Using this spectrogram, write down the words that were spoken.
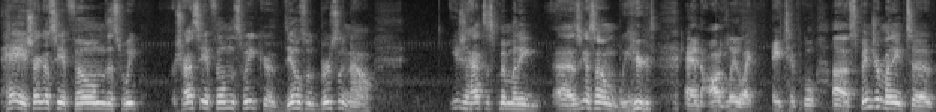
hey, should I go see a film this week? Or should I see a film this week or deals with Bruce Lee now? You just have to spend money. Uh, this is gonna sound weird and oddly like atypical. Uh, spend your money to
